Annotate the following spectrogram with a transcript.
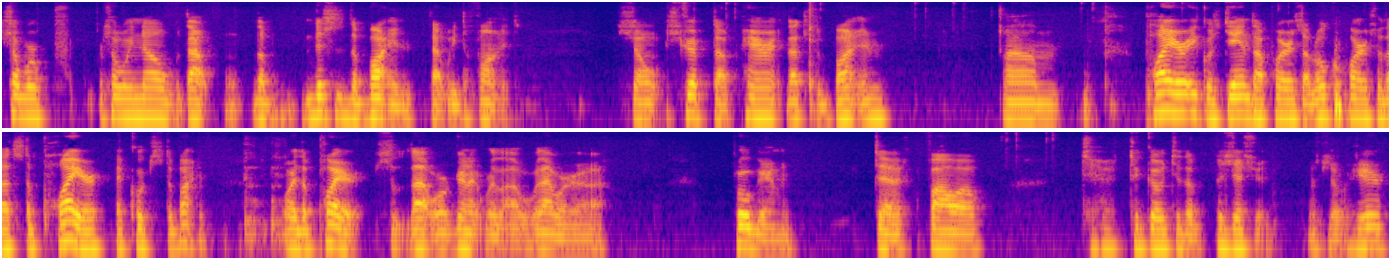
So we're so we know that the this is the button that we defined. So script the parent. that's the button. Um, player equals game.player is the local player, so that's the player that clicks the button. Or the player so that we're gonna that we're uh, programming to follow to to go to the position, which is over here.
